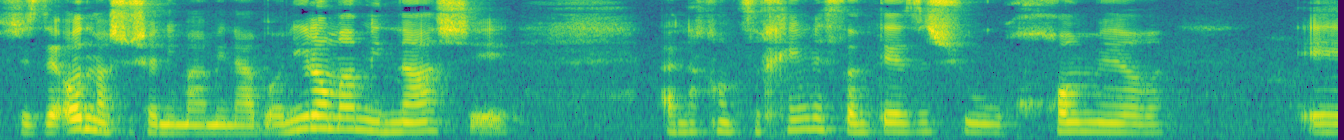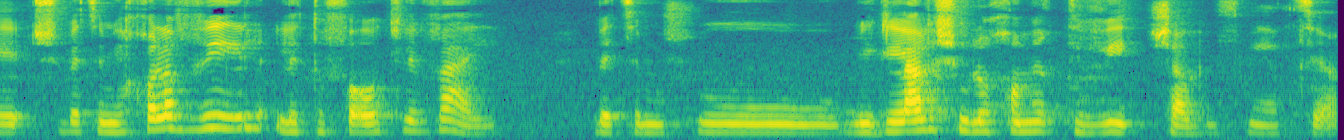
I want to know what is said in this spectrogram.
שזה עוד משהו שאני מאמינה בו. אני לא מאמינה שאנחנו צריכים לסנטז איזשהו חומר אה, שבעצם יכול להביא לתופעות לוואי, בעצם שהוא, בגלל שהוא לא חומר טבעי שהגוף מייצר.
